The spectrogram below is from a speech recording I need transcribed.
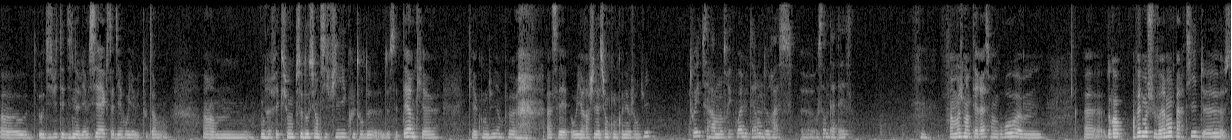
euh, au 18 et 19e siècle, c'est-à-dire où il y a eu toute un, une réflexion pseudo-scientifique autour de, de ce terme qui a, qui a conduit un peu à ces, aux hiérarchisations qu'on connaît aujourd'hui. Toi, il te sert à montrer quoi le terme de race euh, au sein de ta thèse? Hmm. Enfin, moi, je m'intéresse en gros. Euh, donc, en, fait, moi, je suis vraiment partie de ce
